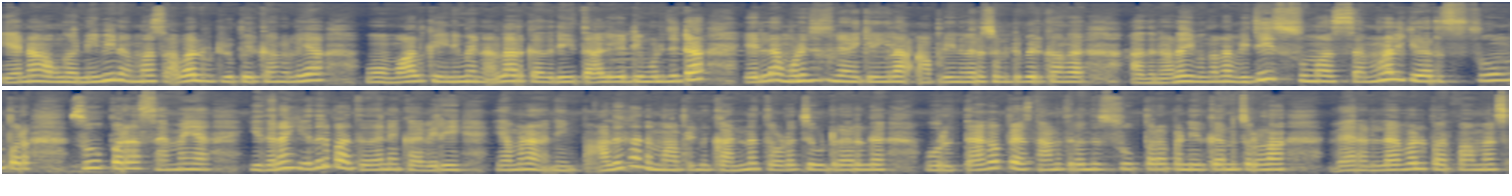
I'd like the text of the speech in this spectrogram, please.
ஏன்னா அவங்க நிவின் அம்மா சவால் விட்டுட்டு போயிருக்காங்க இல்லையா? உன் வாழ்க்கை இனிமேல் நல்லா இருக்காதுடி. தாலி கட்டி முடிஞ்சிட்டா எல்லாம் முடிஞ்சிச்சுன்னு நினைக்கிறீங்களா? அப்படின்னு வேற சொல்லிட்டு போயிருக்காங்க. அதனால இவங்கெல்லாம் விஜய் சும்மா சமாளிக்கிறார். சூப்பராக சூப்பராக செம்மையா. இதெல்லாம் எதிர்பார்த்து தானே காவேரி? யமுனா நீ அழுகாதம்மா அப்படின்னு கண்ணை தொடச்சி விட்றாருங்க. ஒரு தகப்ப ஸ்தானத்துலேருந்து சூப்பராக பண்ணியிருக்காருன்னு சொல்லலாம். வேற லெவல் பர்ஃபார்மன்ஸ்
